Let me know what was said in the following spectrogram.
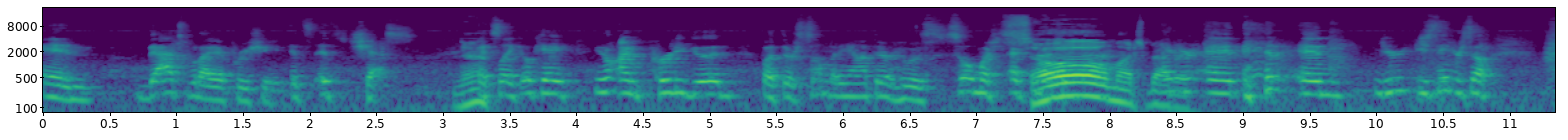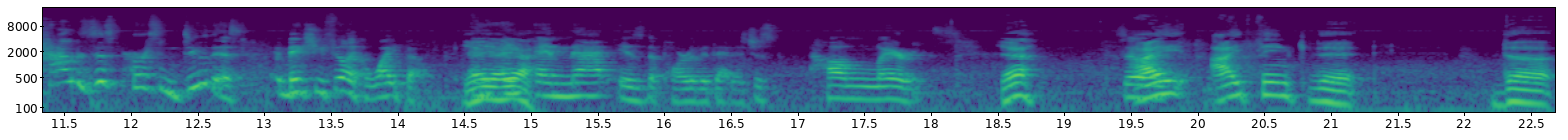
and that's what I appreciate. It's it's chess. Yeah. It's like okay, you know, I'm pretty good, but there's somebody out there who is so much So much and better. you're, and, and, and you're, you say to yourself, how does this person do this? It makes you feel like a white belt. Yeah, and, yeah, and, yeah. And that is the part of it that is just hilarious. Yeah. So I I think that the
